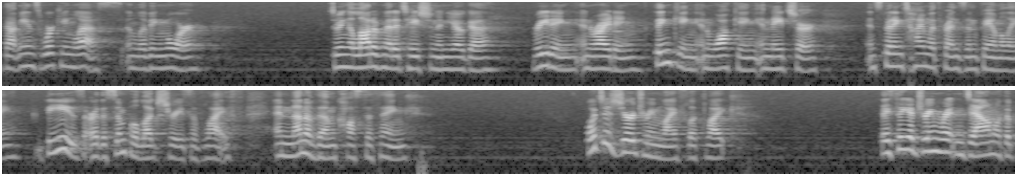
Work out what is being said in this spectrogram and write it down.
that means working less and living more, doing a lot of meditation and yoga, reading and writing, thinking and walking in nature, and spending time with friends and family. These are the simple luxuries of life, and none of them cost a thing. What does your dream life look like? They say a dream written down with a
